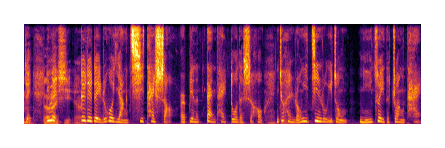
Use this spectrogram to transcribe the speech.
对，因为、嗯、对对对，如果氧气太少而变得氮太多的时候，你就很容易进入一种迷醉的状态，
